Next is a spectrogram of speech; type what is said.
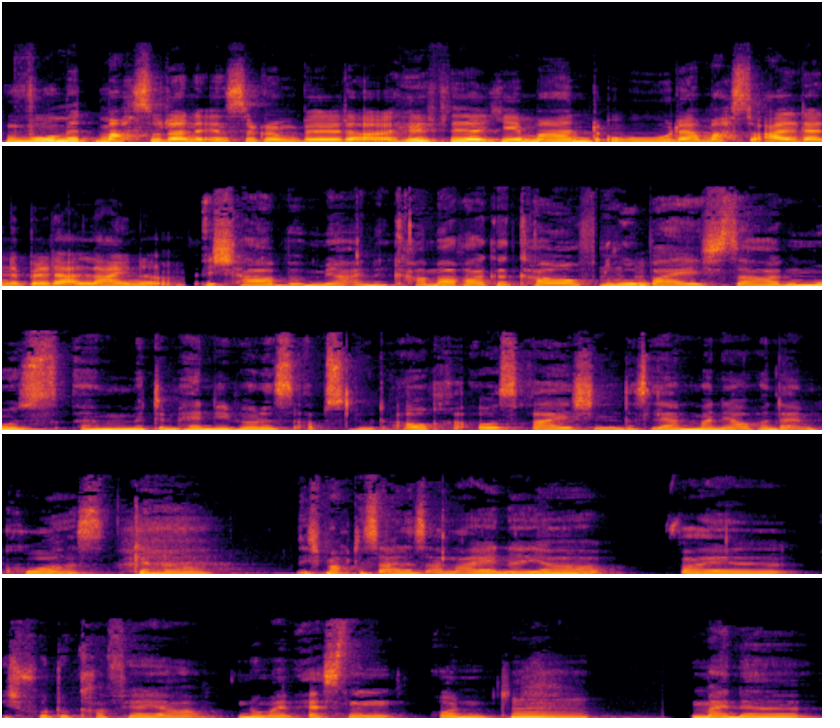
Womit machst du deine Instagram-Bilder? Hilft dir jemand oder machst du all deine Bilder alleine? Ich habe mir eine Kamera gekauft, mhm. wobei ich sagen muss, ähm, mit dem Handy würde es absolut auch ausreichen. Das lernt man ja auch in deinem Kurs. Genau. Ich mache das alles alleine, ja, weil ich fotografiere ja nur mein Essen und mhm. meine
